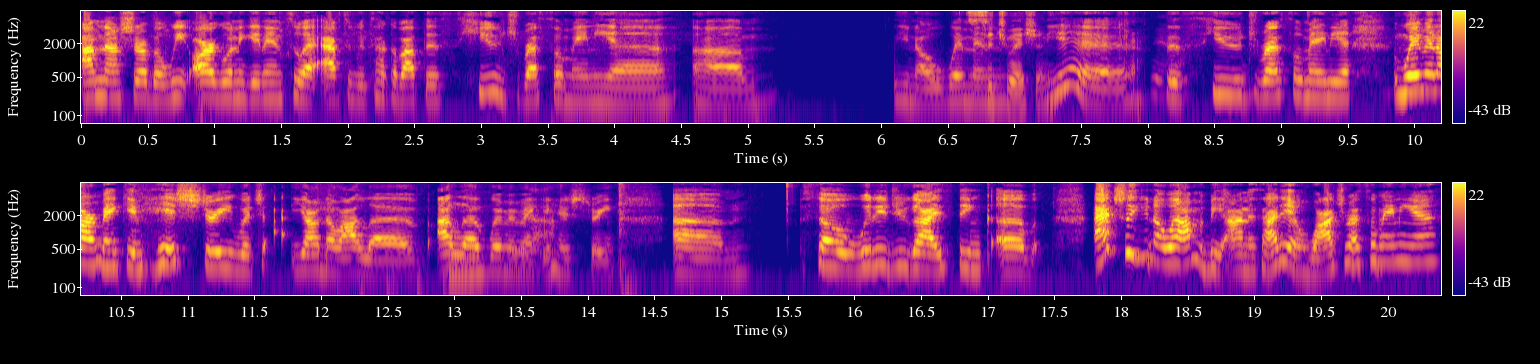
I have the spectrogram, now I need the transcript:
I'm not sure, but we are going to get into it after we talk about this huge WrestleMania, um, you know, women Situation. Yeah, this huge WrestleMania. Women are making history, which y'all know I love. I Mm-hmm. love women making history. Um, so, what did you guys think of? Actually, you know what? I'm gonna be honest. I didn't watch WrestleMania.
